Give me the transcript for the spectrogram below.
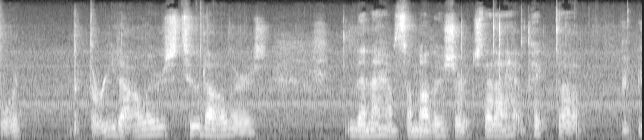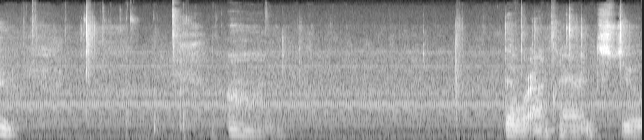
four, three dollars, two dollars. Then I have some other shirts that I have picked up. um, that were on clearance too.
